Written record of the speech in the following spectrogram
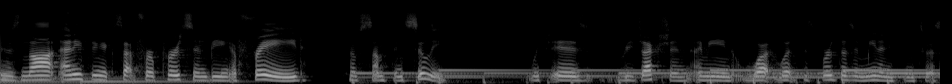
is not anything except for a person being afraid of something silly, which is rejection. I mean, what, what this word doesn't mean anything to us.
